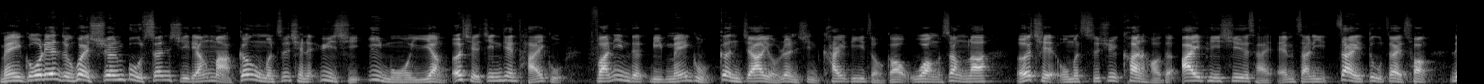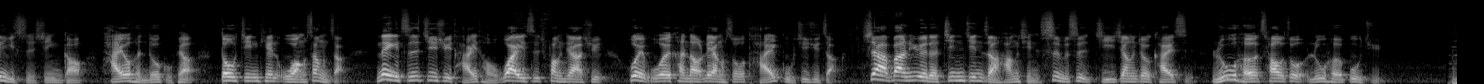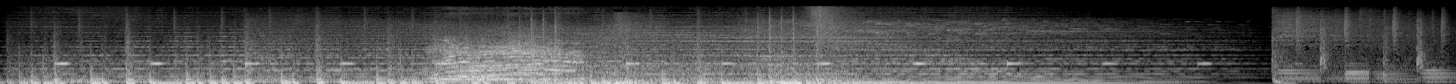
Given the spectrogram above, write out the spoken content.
美国联准会宣布升息两码，跟我们之前的预期一模一样，而且今天台股反应的比美股更加有韧性，开低走高往上拉，而且我们持续看好的 IP 矽智财 M 三一再度再创历史新高，还有很多股票都今天往上涨，内资继续抬头，外资放下去，会不会看到量缩，台股继续涨？下半月的金金涨行情是不是即将就开始？如何操作？如何布局？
